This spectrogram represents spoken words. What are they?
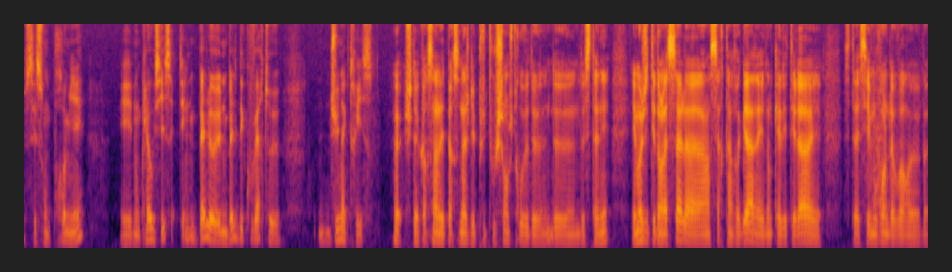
c'est son premier. Et donc là aussi, ça a été une belle, une belle découverte euh, d'une actrice. Ouais, je suis d'accord, c'est un des personnages les plus touchants, je trouve, de, de, cette année. Et moi, j'étais dans la salle à un certain regard, et donc elle était là, et c'était assez émouvant de la voir euh, bah,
